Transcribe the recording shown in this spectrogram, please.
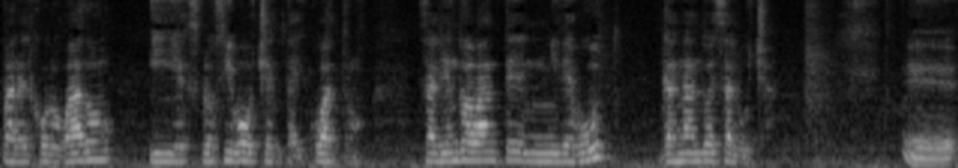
para el Jorobado y Explosivo 84, saliendo avante en mi debut, ganando esa lucha. Eh,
